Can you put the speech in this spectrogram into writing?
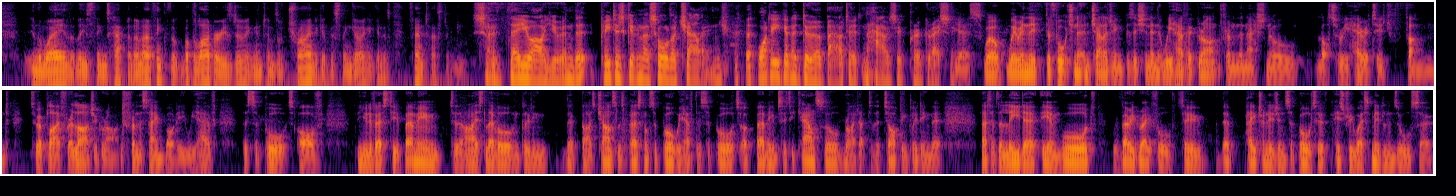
in the way that these things happen. And I think that what the library is doing in terms of trying to get this thing going again is fantastic. So there you are, Ewan. That Peter's given us all a challenge. what are you going to do about it, and how's it progressing? Yes, well, we're in the, the fortunate and challenging position in that we have a grant from the National Lottery Heritage Fund to apply for a larger grant from the same body. We have the support of the University of Birmingham to the highest level, including the Vice Chancellor's personal support. We have the support of Birmingham City Council right up to the top, including the that of the leader, Ian Ward. We're very grateful to the patronage and support of History West Midlands also.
